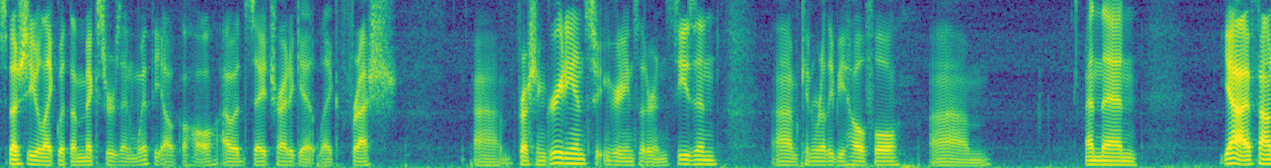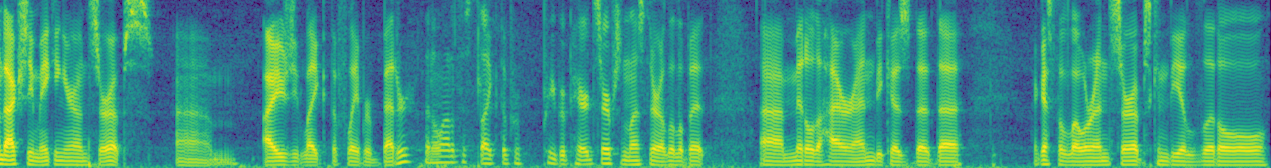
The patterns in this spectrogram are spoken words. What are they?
especially like with the mixers and with the alcohol, I would say try to get like fresh um, fresh ingredients, ingredients that are in season, um, can really be helpful. Um, and then, yeah, I found actually making your own syrups. Um, I usually like the flavor better than a lot of this, like the pre- pre-prepared syrups, unless they're a little bit uh, middle to higher end, because the the, I guess the lower end syrups can be a little.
